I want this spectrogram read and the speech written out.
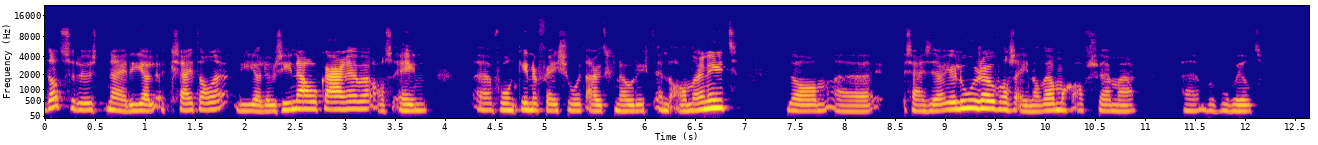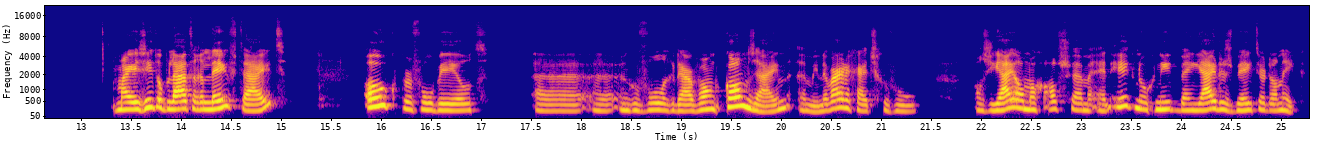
dat ze dus, nou ja, die, ik zei het al, die jaloezie naar elkaar hebben. Als één uh, voor een kinderfeestje wordt uitgenodigd en de ander niet, dan zijn ze daar jaloers over als één al wel mag afzwemmen, bijvoorbeeld. Maar je ziet op latere leeftijd ook bijvoorbeeld een gevolg daarvan kan zijn een minderwaardigheidsgevoel. Als jij al mag afzwemmen en ik nog niet, ben jij dus beter dan ik.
